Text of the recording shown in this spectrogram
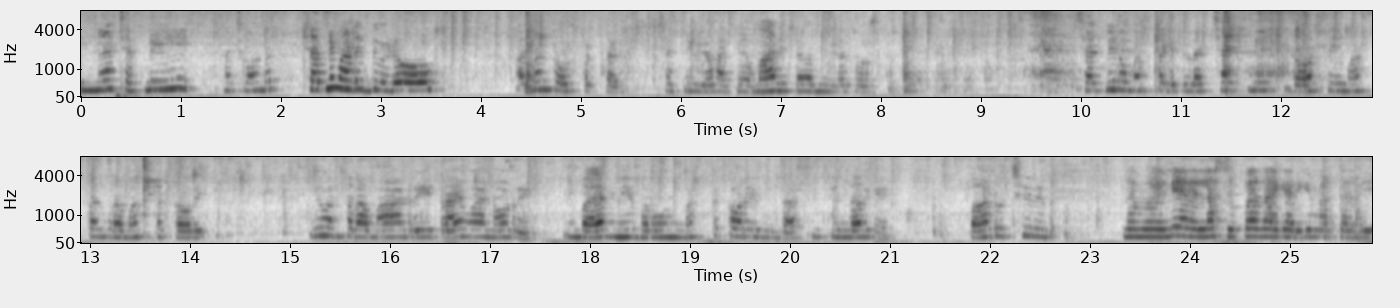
ಇನ್ನು ಚಟ್ನಿ ಹಚ್ಕೊಂಡು ಚಟ್ನಿ ಮಾಡಿದ್ದು ವಿಡಿಯೋ ಅದನ್ನ ತೋರಿಸ್ಬಿಡ್ತಾಳೆ ಚಟ್ನಿ ವಿಡಿಯೋ ಹಾಕಿ ಮಾಡಿಟ್ಟ ಒಂದು ವಿಡಿಯೋ ತೋರಿಸ್ಬಿಡ್ತಾಳೆ ಚಟ್ನಿನೂ ಮಸ್ತ್ ಆಗೈತಿ ಇದ್ರಾಗ ಚಟ್ನಿ, ದೋಸೆ, ಮಸ್ತ್ ಅಂದ್ರೆ ಮಸ್ತ್ ಅಕ್ಕವ್ರಿ ನೀವು ಒಂದ್ಸಲ ಮಾಡ್ರಿ ಟ್ರೈ ಮಾಡಿ ನೋಡ್ರಿ. ನಿಮ್ಮ ಬಾಯಾಗ ನೀರು ಬರೋ ಮಸ್ತ್ ಅಕ್ಕವ್ರಿ ನಿಮ್ಮ ಜಾಸ್ತಿ ತಿಂದವ್ರಿಗೆ ಭಾಳ ರುಚಿ ರೀ ಇದು. ನಮ್ಮ ಮನೆಯವರೆಲ್ಲ ಸೂಪರ್ ಆಗಿ ಅಡಿಗೆ ಮಾಡ್ತಾರ್ರಿ.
